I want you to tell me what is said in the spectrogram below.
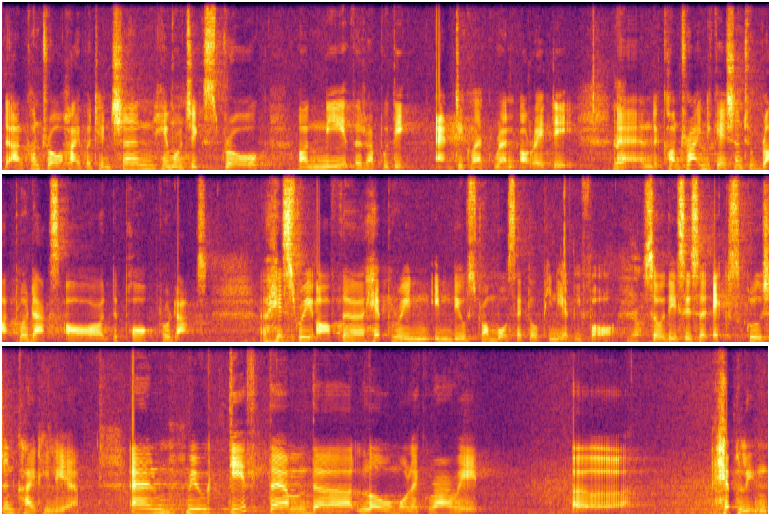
the uncontrolled hypertension, hemorrhagic stroke, or need therapeutic anticoagulant already, Yeah. and the contraindication to blood products or the pork products. A history of the heparin-induced thrombocytopenia before. Yeah. So this is an exclusion criteria, and we'll give them the low molecular weight uh, heparin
